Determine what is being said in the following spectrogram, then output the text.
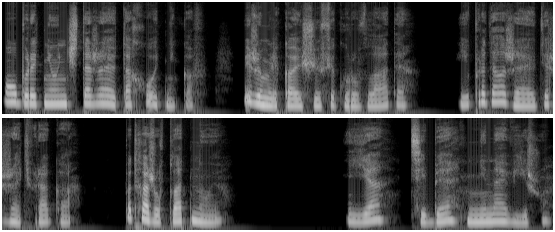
Оборотни уничтожают охотников. Вижу мелькающую фигуру Влада и продолжаю держать врага. Подхожу вплотную. «Я тебя ненавижу»,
